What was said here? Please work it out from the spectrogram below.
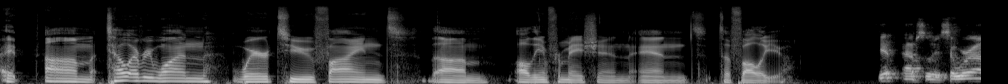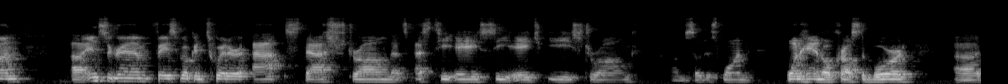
It, um, tell everyone where to find um all the information and to follow you. Yep, absolutely. So we're on uh, Instagram, Facebook, and Twitter at Stache Strong. That's S T A C H E Strong. Um, so just one one handle across the board. Uh,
